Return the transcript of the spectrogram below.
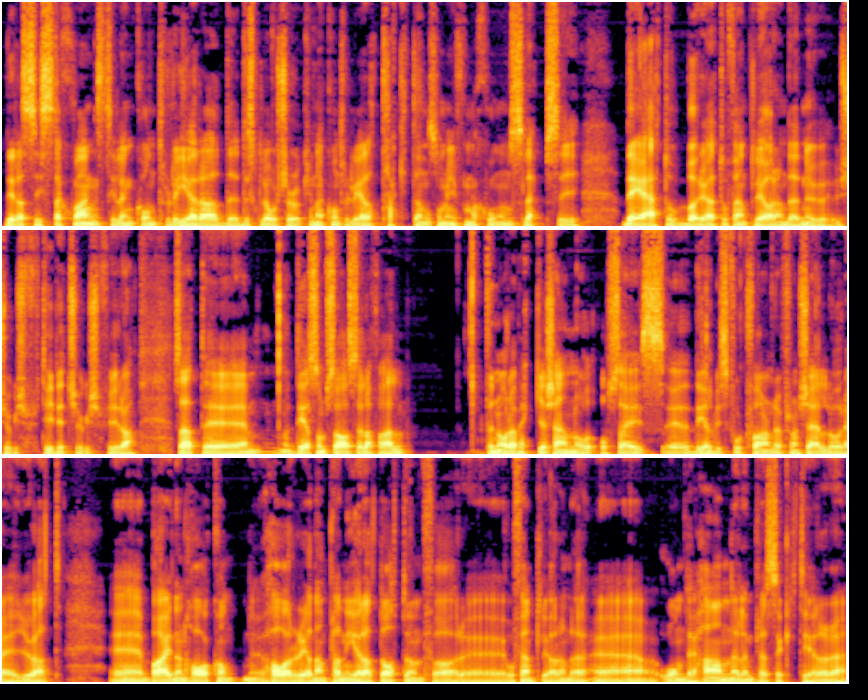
deras sista chans till en kontrollerad disclosure och kunna kontrollera takten som information släpps i det är att börja ett offentliggörande nu 20, tidigt 2024. Så att eh, det som sades i alla fall för några veckor sedan och, och sägs eh, delvis fortfarande från källor är ju att eh, Biden har, har redan planerat datum för eh, offentliggörande. Eh, om det är han eller en pressekreterare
